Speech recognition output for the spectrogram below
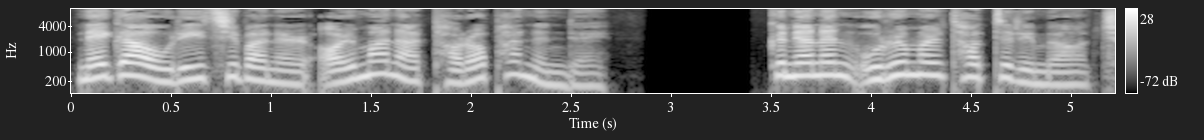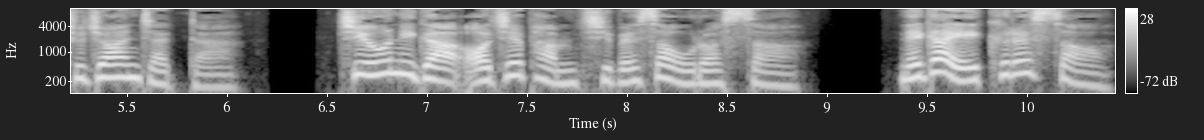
내가 우리 집안을 얼마나 더럽혔는데. 그녀는 울음을 터뜨리며 주저앉았다. 지훈이가 어젯밤 집에서 울었어. 내가 애 그랬어.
